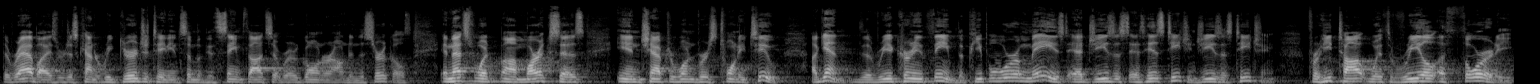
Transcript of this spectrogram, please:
the rabbis, were just kind of regurgitating some of the same thoughts that were going around in the circles. And that's what uh, Mark says in chapter 1, verse 22. Again, the reoccurring theme. The people were amazed at Jesus, at his teaching, Jesus' teaching, for he taught with real authority,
